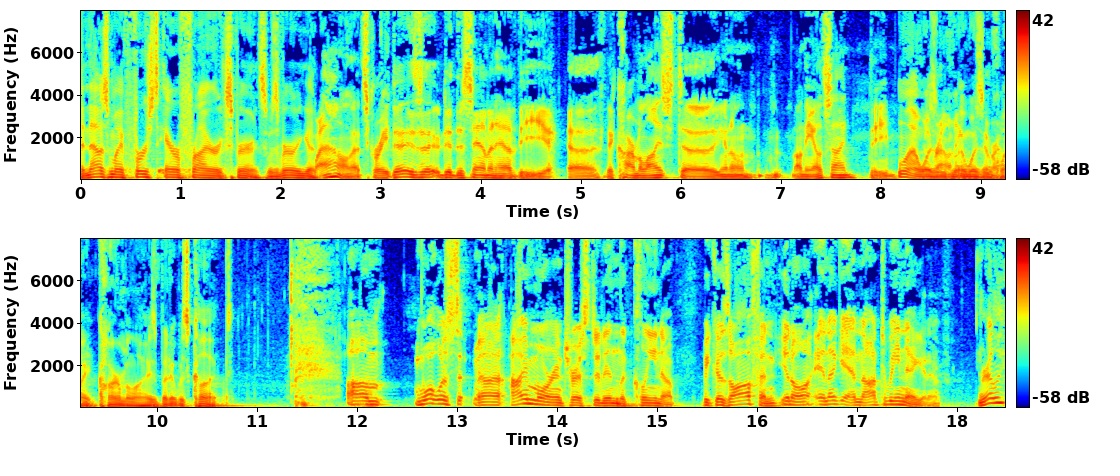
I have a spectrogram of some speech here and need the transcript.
And that was my first air fryer experience. It was very good. Wow, that's great. Is it, did the salmon have the uh, the caramelized, uh, you know, on the outside? The Well, it wasn't, browning it wasn't around? quite caramelized, but it was cooked. What was uh, I'm more interested in the cleanup because often, you know, and again, not to be negative. Really?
